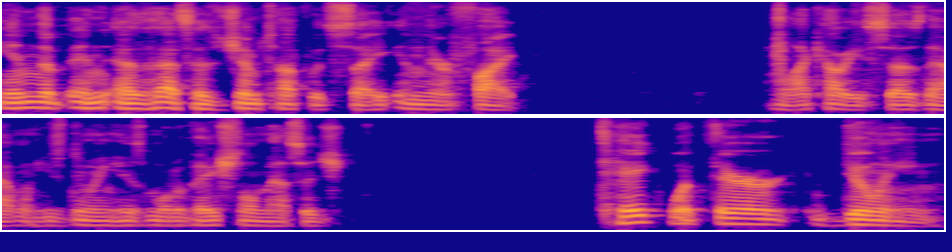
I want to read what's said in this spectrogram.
in the, in, as, as Jim tuff would say, in their fight. I like how he says that when he's doing his motivational message. Take what they're doing.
